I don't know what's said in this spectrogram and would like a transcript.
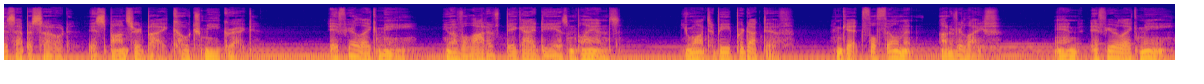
This episode is sponsored by Coach Me Greg. If you're like me, you have a lot of big ideas and plans. You want to be productive and get fulfillment out of your life. And if you're like me,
